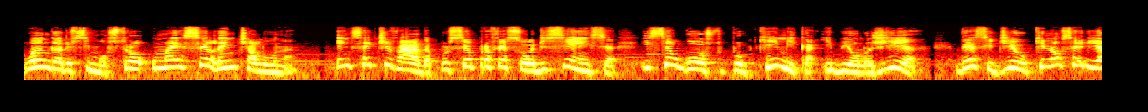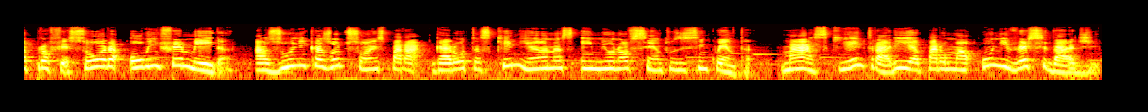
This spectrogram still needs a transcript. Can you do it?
Wangari se mostrou uma excelente aluna. Incentivada por seu professor de ciência e seu gosto por química e biologia, decidiu que não seria professora ou enfermeira, as únicas opções para garotas quenianas em 1950, mas que entraria para uma universidade.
